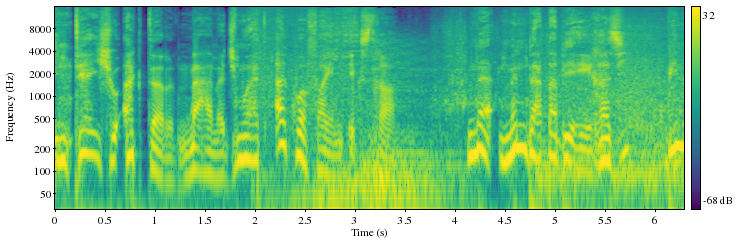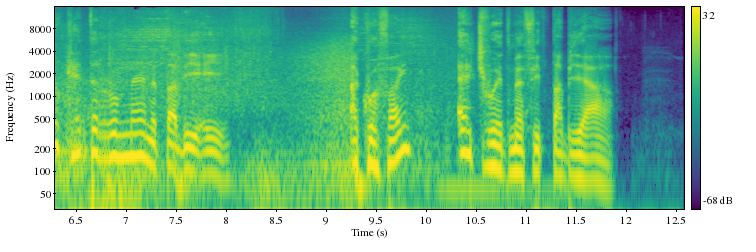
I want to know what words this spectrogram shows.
انتعشوا أكثر مع مجموعة أكوافاين إكسترا. ماء منبع طبيعي غازي بنكهة الرمان الطبيعي. أكوافاين أجود ما في الطبيعة.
